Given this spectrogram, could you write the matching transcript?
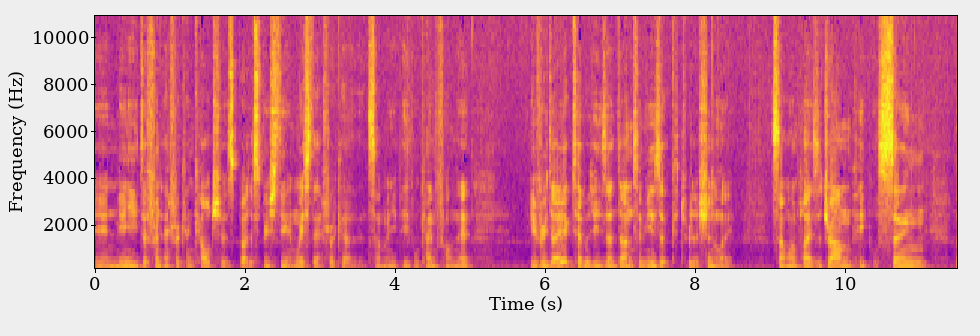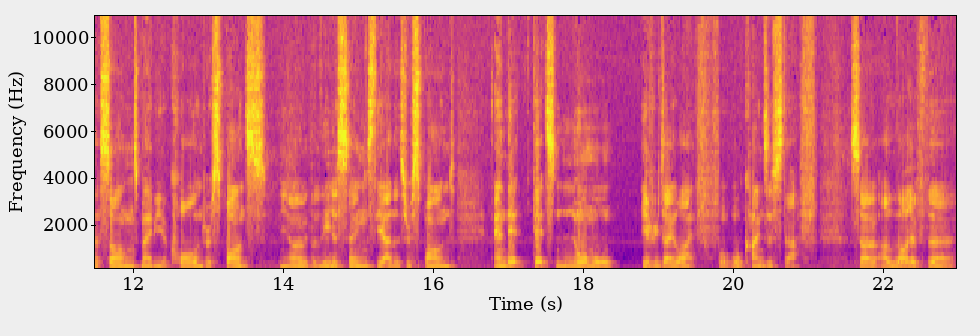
in many different African cultures, but especially in West Africa, that so many people came from, that everyday activities are done to music traditionally. Someone plays a drum, people sing, the songs maybe a call and response, you know, the leader sings, the others respond, and that, that's normal everyday life for all kinds of stuff. So a lot of the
